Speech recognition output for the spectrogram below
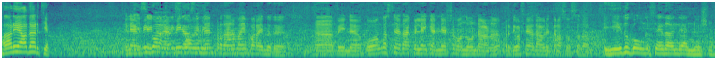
അതാണ് യാഥാർത്ഥ്യം. ഗോവിന്ദൻ പ്രധാനമായും പറയുന്നത് പിന്നെ കോൺഗ്രസ് നേതാക്കളിലേക്ക് അന്വേഷണം വന്നുകൊണ്ടാണ് പ്രതിപക്ഷ നേതാവിന് ഇത്ര അസ്വസ്ഥത. ഏത് കോൺഗ്രസ് നേതാവിന്റെ അന്വേഷണം?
